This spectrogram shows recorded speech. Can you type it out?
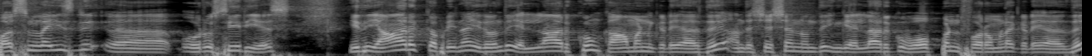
பர்சனலைஸ்டு ஒரு சீரியஸ் இது யாருக்கு அப்படின்னா இது வந்து எல்லாருக்கும் காமன் கிடையாது. அந்த செஷன் வந்து இங்கே எல்லாருக்கும் ஓப்பன் ஃபோரமில் கிடையாது.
